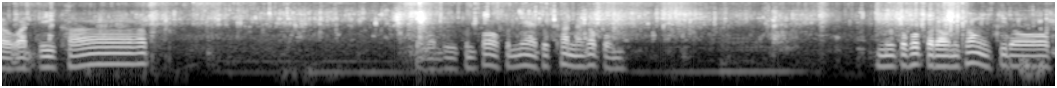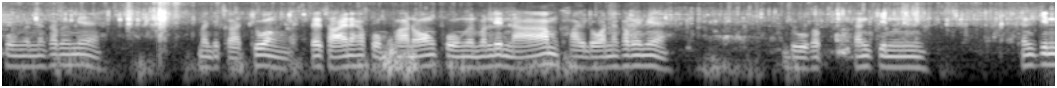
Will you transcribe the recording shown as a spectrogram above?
สวัสดีครับ สวัสดีคุณพ่อคุณแม่ทุกท่านนะครับผมนี่ก็พบกับเราในช่องกีโดโพเงินนะครับแม่แม่บรรยากาศช่วงสายๆนะครับ ผมพาน้องโพเงินมาเล่นน้ำคลายร้อนนะครับแม่แม่ดูครับทั้งกิน ทั้งกิน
